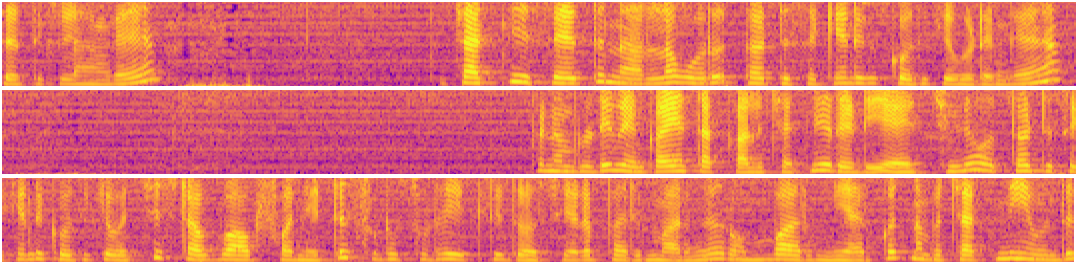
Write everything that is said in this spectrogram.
சேர்த்துக்கலாங்க. சட்னி சேர்த்து நல்லா ஒரு தேர்ட்டி செகண்டுக்கு கொதிக்க விடுங்க. இப்போ நம்மளுடைய வெங்காயம் தக்காளி சட்னி ரெடி ஆகிடுச்சிங்க ஒரு தேர்ட்டி செகண்ட் கொதிக்க வச்சு ஸ்டவ் ஆஃப் பண்ணிவிட்டு சுட சுட இட்லி தோசையோட பரிமாறுங்க. ரொம்ப அருமையாக இருக்கும். நம்ம சட்னியை வந்து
